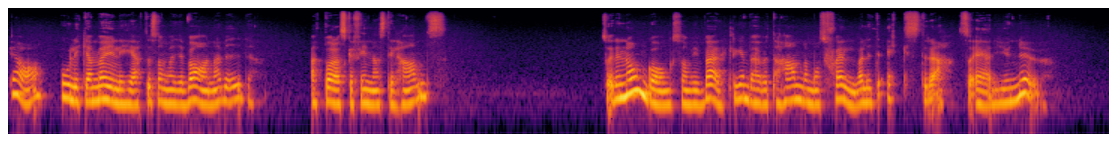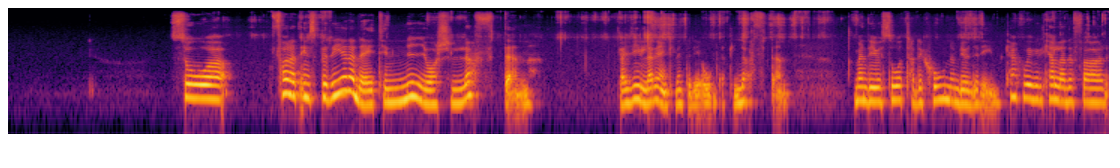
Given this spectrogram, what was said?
ja, olika möjligheter som vi är vana vid att bara ska finnas till hands. Så är det någon gång som vi verkligen behöver ta hand om oss själva lite extra så är det ju nu. Så för att inspirera dig till nyårslöften. Jag gillar egentligen inte det ordet, löften. Men det är ju så traditionen bjuder in. Kanske vi vill kalla det för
